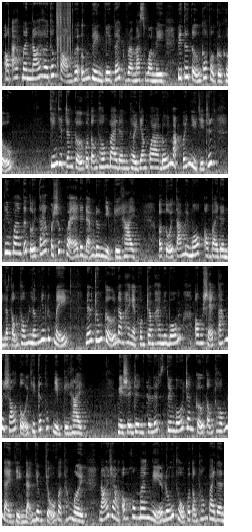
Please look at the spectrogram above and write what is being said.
Ông Ackman nói hơi thất vọng với ứng viên Vivek Ramaswamy vì tư tưởng có phần cực hữu. Chiến dịch tranh cử của Tổng thống Biden thời gian qua đối mặt với nhiều chỉ trích liên quan tới tuổi tác và sức khỏe để đảm đương nhiệm kỳ 2. Ở tuổi 81, ông Biden là tổng thống lớn nhất nước Mỹ. Nếu trúng cử năm 2024, ông sẽ 86 tuổi khi kết thúc nhiệm kỳ 2. Nghị sĩ Dean Phillips tuyên bố tranh cử tổng thống đại diện đảng Dân Chủ vào tháng 10, nói rằng ông không mang nghĩa đối thủ của Tổng thống Biden,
